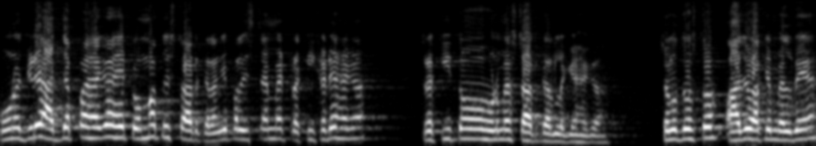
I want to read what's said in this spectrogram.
ਹੁਣ ਜਿਹੜੇ ਅੱਜ ਆਪਾਂ ਹੈਗਾ, ਇਹ ਟੋਮਾ ਤੋਂ ਸਟਾਰਟ ਕਰਾਂਗੇ, ਪਰ ਇਸ ਟਾਈਮ ਮੈਂ ਟਰੱਕੀ ਖੜਿਆ ਹੈਗਾ, ਟਰੱਕੀ ਤੋਂ ਹੁਣ ਮੈਂ ਸਟਾਰਟ ਕਰਨ ਲੱਗਿਆ ਹੈਗਾ। ਚਲੋ ਦੋਸਤੋ, ਆਜੋ ਆ ਕੇ ਮਿਲਦੇ ਆ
